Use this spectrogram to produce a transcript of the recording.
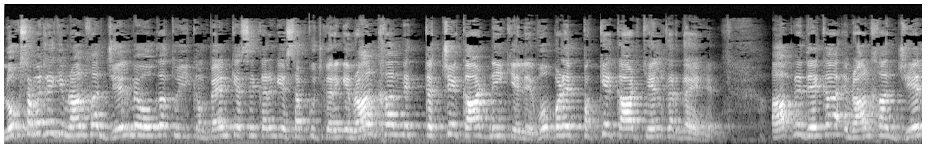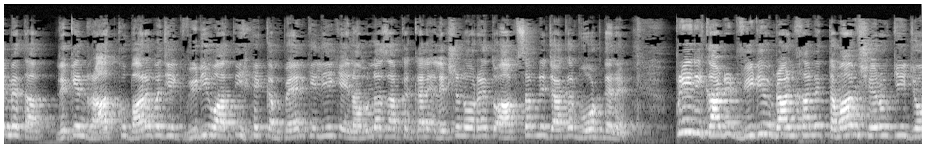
लोग समझ रहे कि इमरान खान जेल में होगा तो ये कंपेन कैसे करेंगे? सब कुछ करेंगे। इमरान खान ने कच्चे कार्ड नहीं खेले। वो बड़े पक्के कार्ड खेल कर गए हैं। आपने देखा इमरान खान जेल में था, लेकिन रात को 12 बजे एक वीडियो आती है कंपेयर के लिए कि इनामुल्ला साहब का कल इलेक्शन हो रहे हैं तो आप सबने जाकर वोट देने। Pre recorded video Imran Khan ने तमाम शहरों की जो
